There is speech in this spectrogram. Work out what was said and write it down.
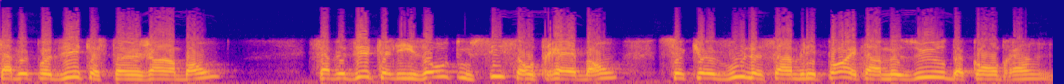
ça veut pas dire que c'est un jambon. Ça veut dire que les autres aussi sont très bons, ce que vous ne semblez pas être en mesure de comprendre.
